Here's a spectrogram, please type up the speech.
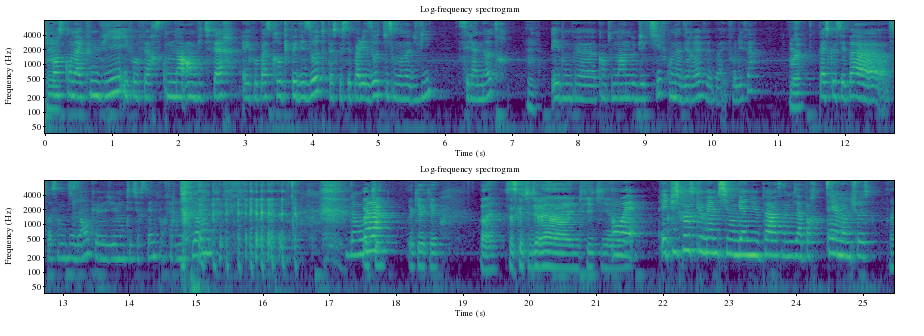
Je Mm. pense qu'on n'a qu'une vie, il faut faire ce qu'on a envie de faire et il faut pas se préoccuper des autres parce que c'est pas les autres qui sont dans notre vie, c'est la nôtre. Mm. Et donc, euh, quand on a un objectif, qu'on a des rêves, eh ben, il faut les faire. Ouais. Parce que c'est pas à 70 ans que je vais monter sur scène pour faire Miss Lorraine. donc voilà. Ok, ok, ok. Ouais, c'est ce que tu dirais à une fille qui. euh, Ouais. Et puis je pense que même si on gagne pas, ça nous apporte tellement de choses. Ouais.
